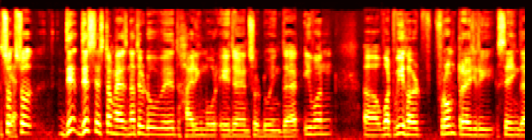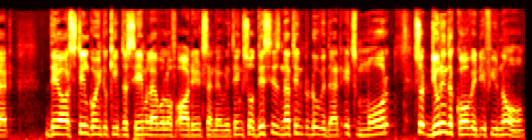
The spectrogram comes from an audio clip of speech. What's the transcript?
So, yeah. so th- this system has nothing to do with hiring more agents or doing that. Even uh, what we heard from Treasury saying that they are still going to keep the same level of audits and everything. So this is nothing to do with that. It's more so during the COVID, if you know,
